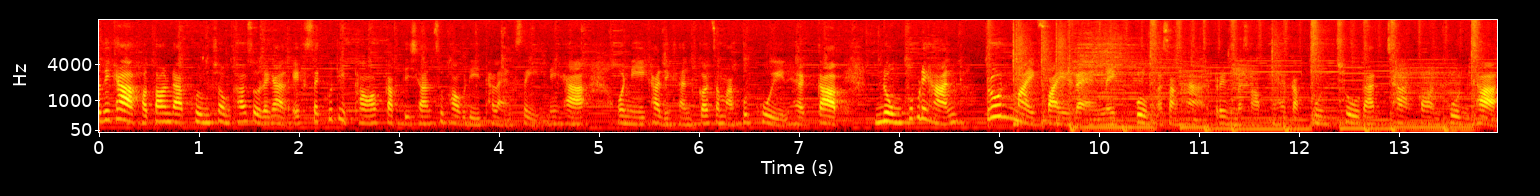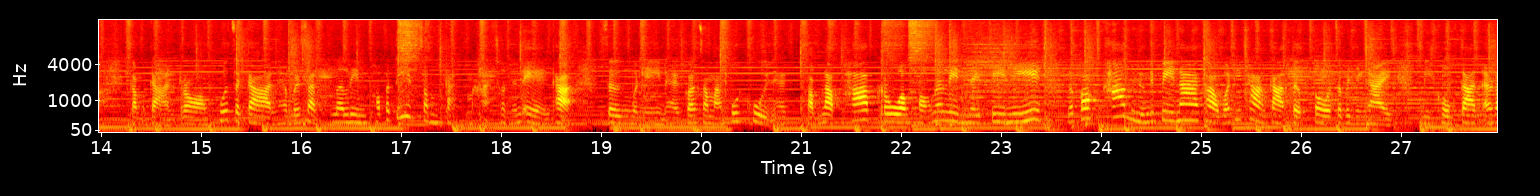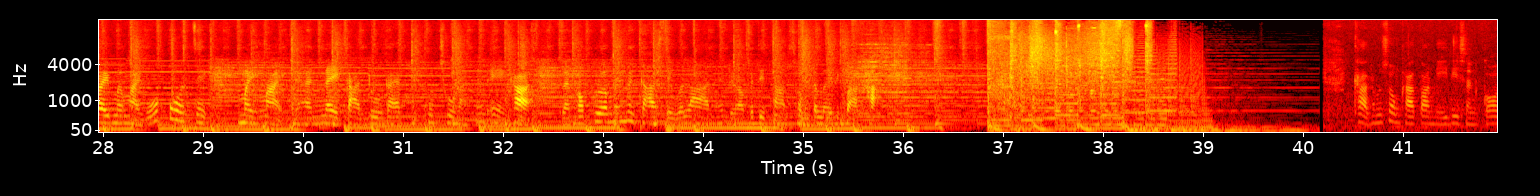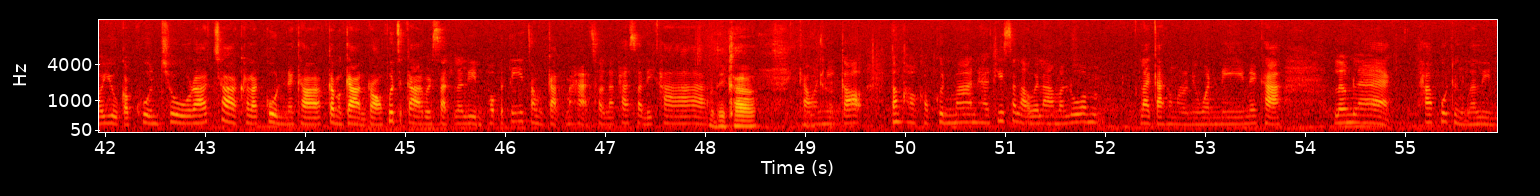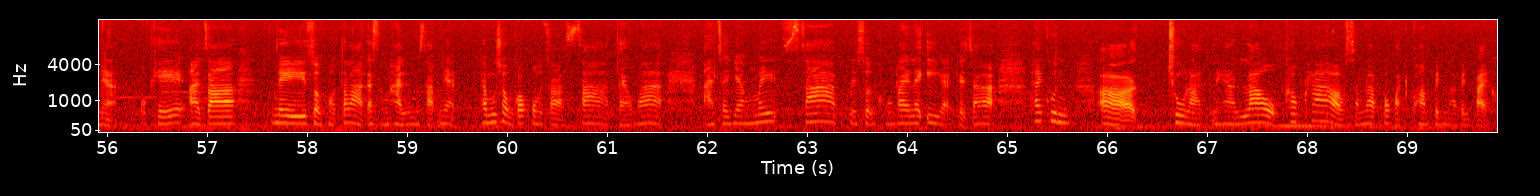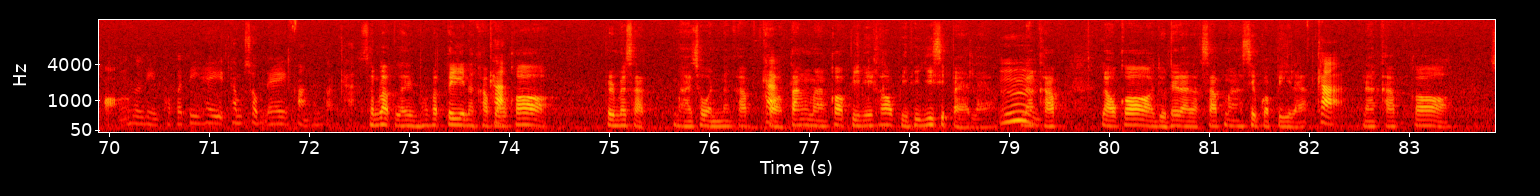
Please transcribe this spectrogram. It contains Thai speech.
วัสดีค่ะ ขอต้อนรับคุณผู้ชมเข้าสู่รายการ Executive Talk กับดิฉันสุภาวดีแถลงศรีนะคะ วันนี้ค่ะดิฉันก็จะมาพูดคุยนะคะกับหนุ่มผู้บริหารรุ่นใหม่ไฟแรงในกลุ่มอสังหาริมทรัพย์นะคะกับคุณชูรัตน์ชากรคุณค่ะ กรรมการรองผู้จัดการบริษัทลลิน Property จำกัดมหาชนนั่นเองค่ะ ซึ่งวันนี้นะคะก็จะมาพูดคุยนะคะสำหรับภาพรวมของนลินในปีนี้ แล้วก็ข้ามถึงในปีหน้าค่ะว่าทิศทางการเติบโตจะเป็นยังไง มีโครงการอะไรใหม่ๆหรือว่าโปรเจกต์ใหม่ๆนะคะในการดูแลของคุณชูรัตน์นั่นเองค่ะ และก็เพื่อไม่ให้เป็นการเสียเวลานะเดี๋ยวเราไปติดตามชมกันเลยดีกว่าค่ะ ค่ะท่านผู้ชมคะตอนนี้ดิฉันก็อยู่กับคุณชูรัชชาครกุลนะคะกรรมการรองผู้จัดการบริษัทลลิน Property จำกัดมหาชนนะคะสวัสดีค่ะสวัสดีครับค่ะวันนี้ก็ต้องขอขอบคุณมากนะคะที่สละเวลามาร่วมรายการของเราในวันนี้นะคะ เริ่มแรกถ้าพูดถึงลลินเนี่ยโอเค อาจจะ ในส่วนของตลาดอสังหาริมทรัพย์เนี่ยท่านผู้ชมก็คงจะทราบ แต่ว่าอาจจะยังไม่ทราบในส่วนของรายละเอียดเดี๋ยวจะให้คุณเอ่อชูรัตน์นะคะเล่าคร่าวๆสำหรับประวัติความเป็นมาเป็นไปของลลิน Property ให้ท่านผู้ชมได้ฟังกันก่อนค่ะ สำหรับ Line Property นะครับค่ะเราก็เป็นบริษัทมหาชนนะครับค่ะก่อตั้งมาก็ปีนี้เข้าปีที่ 28 แล้วอืม นะครับเราก็อยู่ในตลาดหลักทรัพย์มา 10 กว่าปีแล้วค่ะ นะครับก็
